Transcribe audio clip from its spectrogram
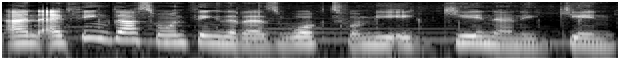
And I think that's one thing that has worked for me again and again.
